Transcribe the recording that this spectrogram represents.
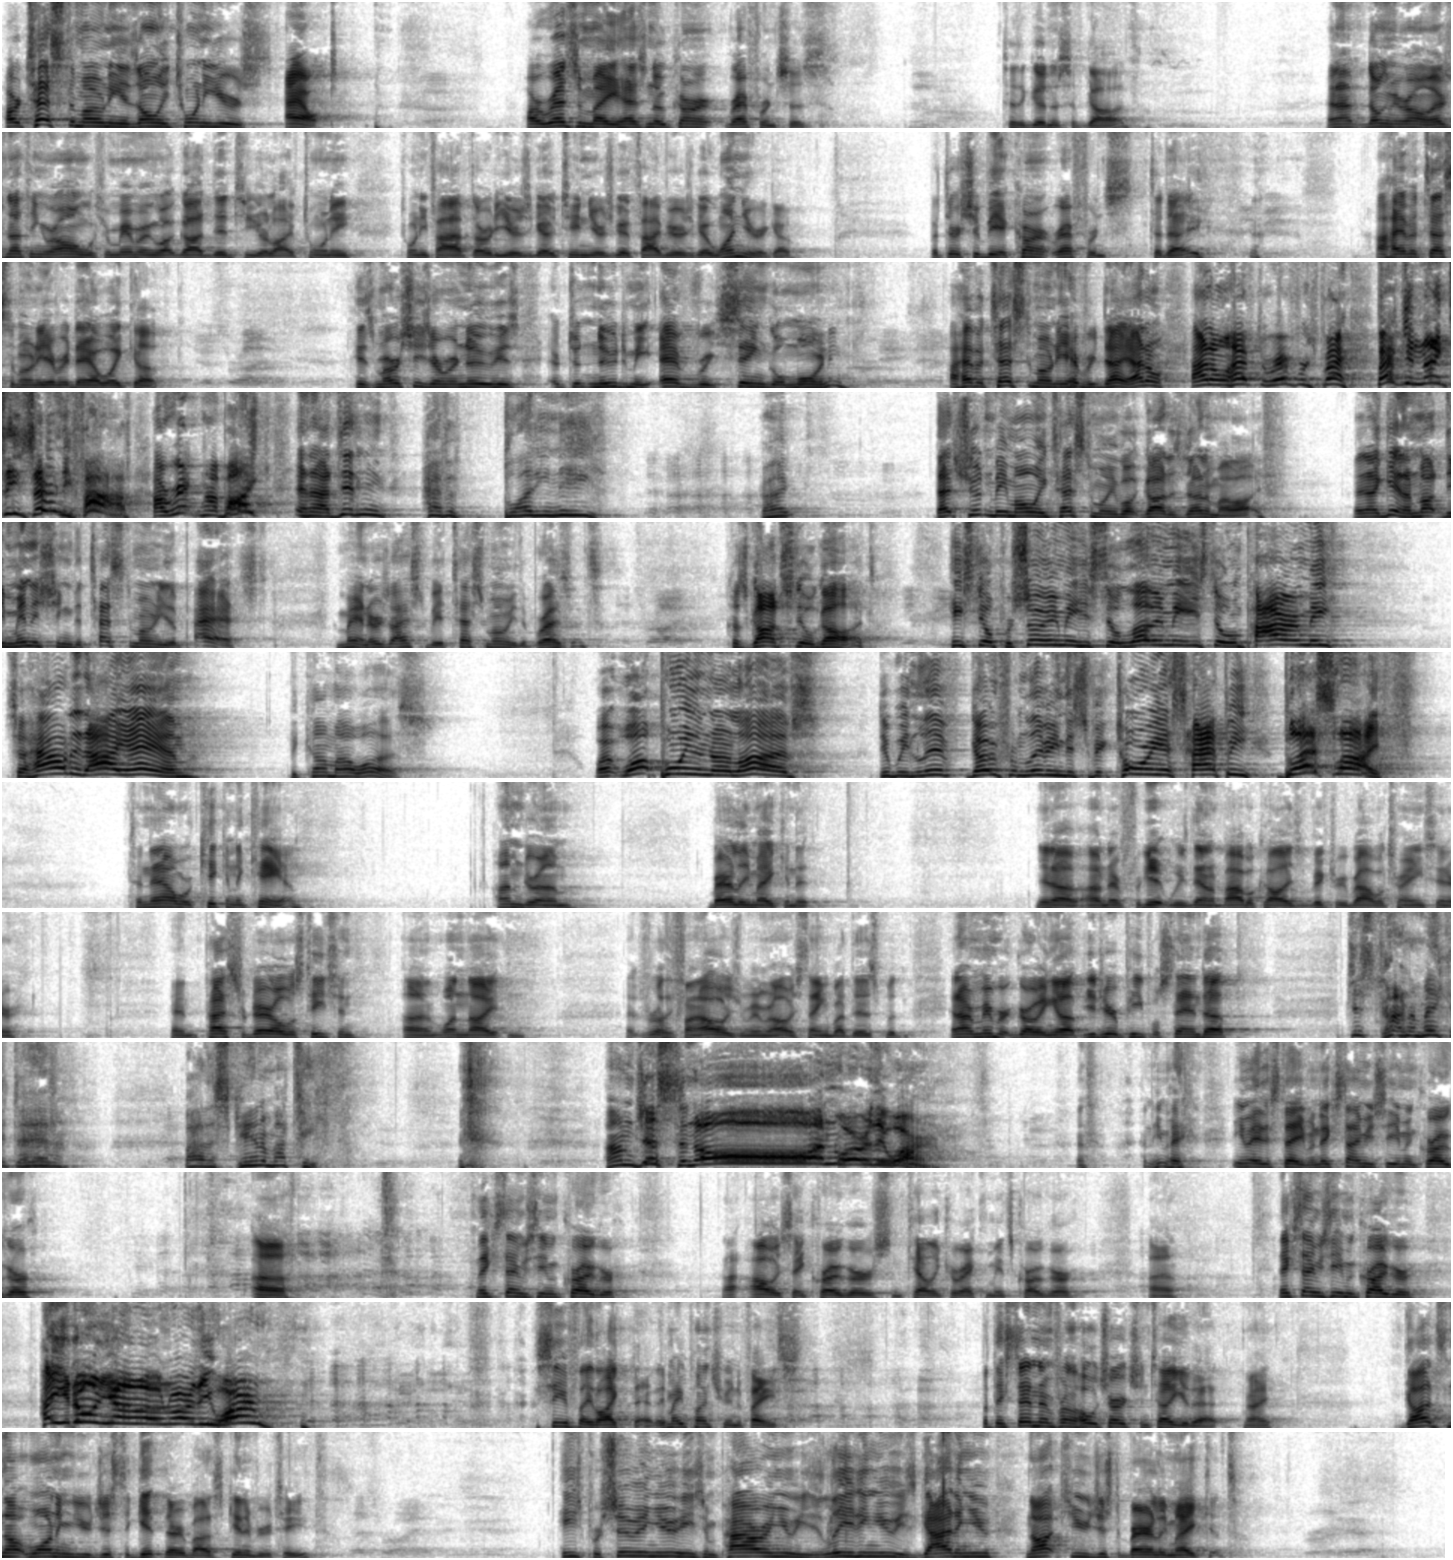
Our testimony is only 20 years out. Our resume has no current references to the goodness of God. And I, don't get me wrong, there's nothing wrong with remembering what God did to your life 20, 25, 30 years ago, 10 years ago, five years ago, one year ago. But there should be a current reference today. I have a testimony every day I wake up. His mercies are renewed, his, new to me every single morning. I have a testimony every day. I don't, I don't have to reference back. Back in 1975, I wrecked my bike and I didn't have a bloody knee. Right? That shouldn't be my only testimony of what God has done in my life. And again, I'm not diminishing the testimony of the past. Man, there has to be a testimony of the present. Because God's still God. He's still pursuing me, He's still loving me, He's still empowering me. So, how did I am become I was? Well, at what point in our lives did we live, go from living this victorious, happy, blessed life to now we're kicking a can, humdrum, barely making it? You know, I'll never forget, we was down at Bible College Victory Bible Training Center, and Pastor Darrell was teaching uh, one night, and it was really fun. I always remember, I always think about this, but, and I remember it growing up. You'd hear people stand up, just trying to make it to heaven by the skin of my teeth. I'm just an old unworthy worm. And he made, he made a statement. Next time you see him in Kroger, uh, next time you see him in Kroger, I always say Kroger's, and Kelly corrected me, it's Kroger. Uh, next time you see him in Kroger, how you doing, young unworthy worm? see if they like that. They may punch you in the face. But they stand in front of the whole church and tell you that, right? God's not wanting you just to get there by the skin of your teeth. He's pursuing you, He's empowering you, He's leading you, He's guiding you, not to you just to barely make it.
